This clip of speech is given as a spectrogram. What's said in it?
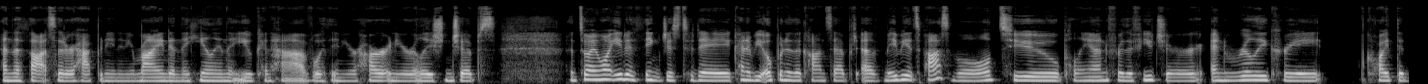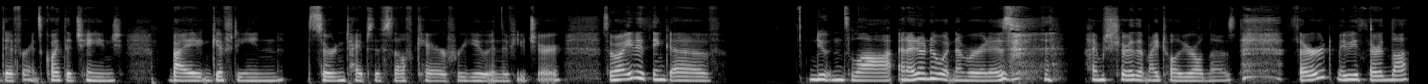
and the thoughts that are happening in your mind and the healing that you can have within your heart and your relationships. And so I want you to think just today, kind of be open to the concept of maybe it's possible to plan for the future and really create quite the difference, quite the change by gifting certain types of self care for you in the future. So I want you to think of Newton's law, and I don't know what number it is. I'm sure that my 12 year old knows. Third, maybe third law,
